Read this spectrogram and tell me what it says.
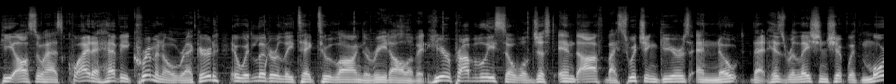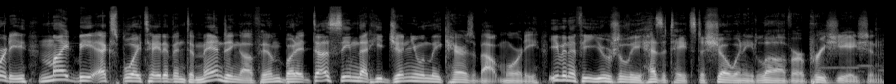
he also has quite a heavy criminal record. It would literally take too long to read all of it here probably, so we'll just end off by switching gears and note that his relationship with Morty might be exploitative and demanding of him, but it does seem that he genuinely cares about Morty, even if he usually hesitates to show any love or appreciation.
